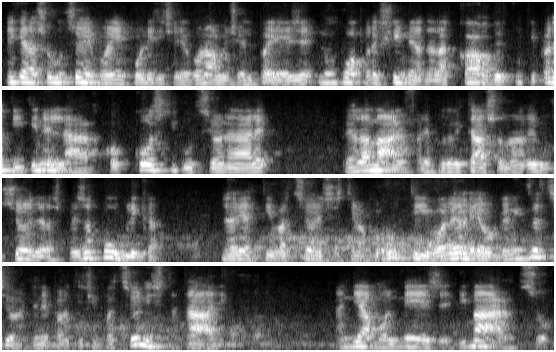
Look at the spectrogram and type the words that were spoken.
e che la soluzione dei problemi politici ed economici del Paese non può prescindere dall'accordo di tutti i partiti nell'arco costituzionale. Per la Malfa le priorità sono la riduzione della spesa pubblica, la riattivazione del sistema produttivo e la riorganizzazione delle partecipazioni statali. Andiamo al mese di marzo,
